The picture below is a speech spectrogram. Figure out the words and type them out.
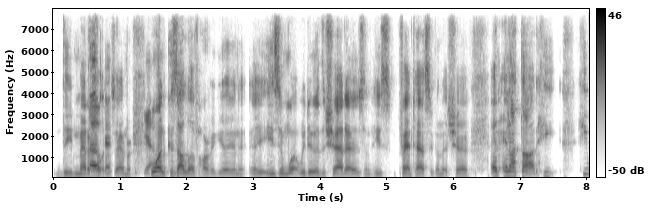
the medical Okay. examiner. Yeah. One, because I love Harvey Guillén. Uh, He's in What We Do in the Shadows, and he's fantastic on that show. And and I thought he he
